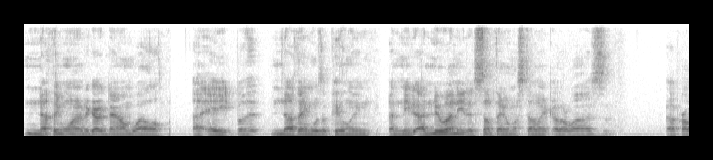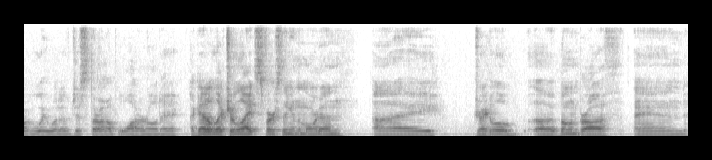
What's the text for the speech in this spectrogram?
Nothing wanted to go down well. I ate, but nothing was appealing. I need, I knew I needed something on my stomach, otherwise I probably would have just thrown up water all day. I got electrolytes first thing in the morning. I drank a little uh, bone broth and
